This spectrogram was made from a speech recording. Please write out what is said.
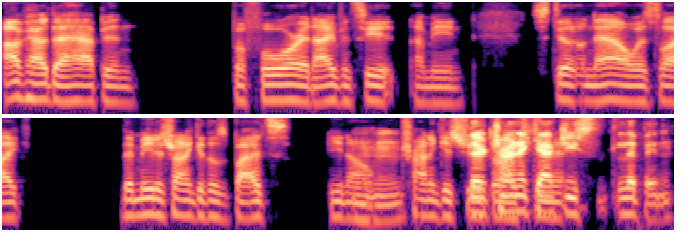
I've had that happen before, and I even see it. I mean, still now is like the media's trying to get those bites. You know, mm-hmm. trying to get you. They're to trying to catch you slipping.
